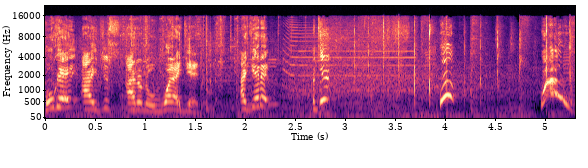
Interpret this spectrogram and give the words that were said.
Okay, I just, I don't know what I did. I get it. I did. Woo! Woo!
